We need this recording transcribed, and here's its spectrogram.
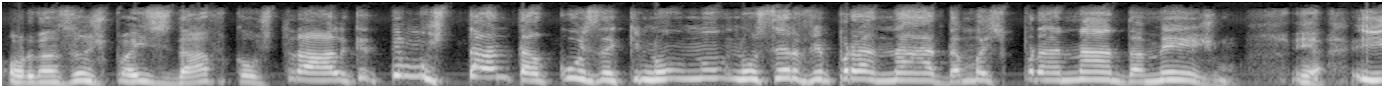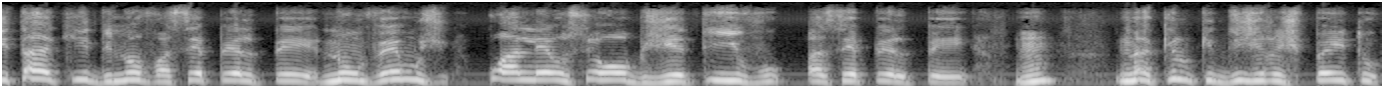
organizações dos países da África Austral, que temos tanta coisa que não, não, não serve para nada, mas para nada mesmo. Yeah. E está aqui de novo a CPLP. Não vemos qual é o seu objetivo, a CPLP. hum? Naquilo que diz respeito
